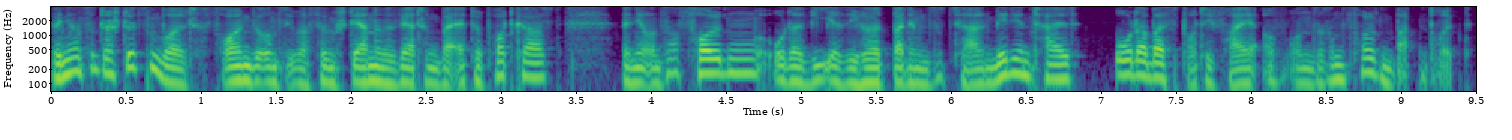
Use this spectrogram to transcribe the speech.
Wenn ihr uns unterstützen wollt, freuen wir uns über 5-Sterne-Bewertungen bei Apple Podcast, wenn ihr unsere Folgen oder wie ihr sie hört bei den sozialen Medien teilt oder bei Spotify auf unseren Folgen-Button drückt.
